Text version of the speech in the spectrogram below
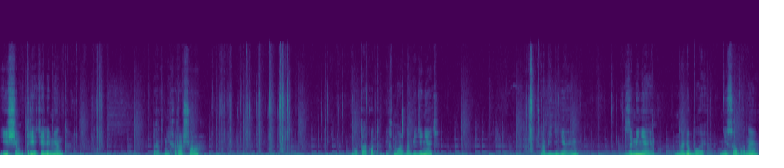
Ищем третий элемент. Так, нехорошо. Вот так вот их можно объединять. Объединяем. Заменяем на любое несобранное.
